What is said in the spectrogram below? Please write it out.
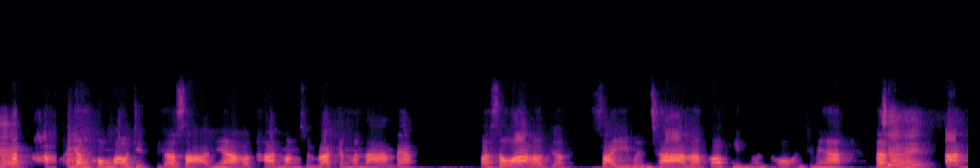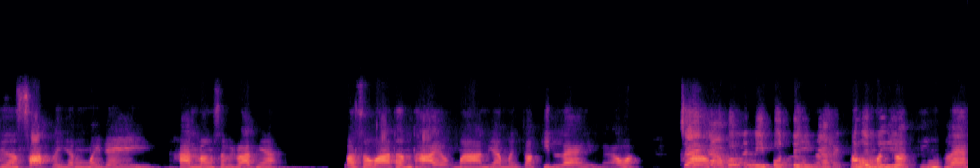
ค่ะถ้าถามว่าอย่างของเราจิตอาสาเนี่ย เราทานมังสวิรัตกันมานานแล้วปัสสาวะเราจะใสเหมือนชาแล้วก็กลิ่นอ่อนๆใช่ไหมฮะแต่ใช่ทานเนื้อสัตว์แล้วยังไม่ได้ทานมังสวิรัตเนี่ย ปัสสาวะท่านถ่ายออกมาเนี่ยมันก็กลิ่นแรงอยู่แล้วอะใช่ค่ะเพราะมันมีโปรตีนไงไปมันต้จะมมันมีก็ยิ่งแรง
